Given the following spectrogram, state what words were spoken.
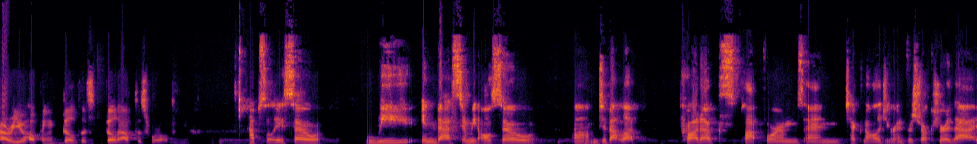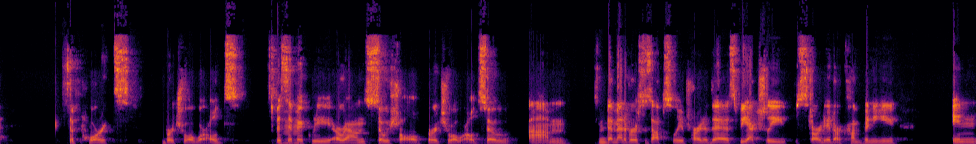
how are you helping build this build out this world? Absolutely. So we invest and we also um, develop products platforms and technology or infrastructure that supports virtual worlds specifically mm-hmm. around social virtual worlds. So um, the metaverse is absolutely part of this. We actually started our company in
